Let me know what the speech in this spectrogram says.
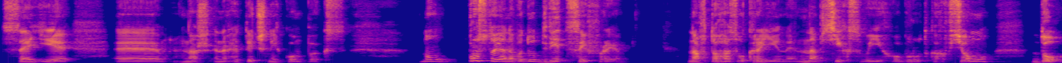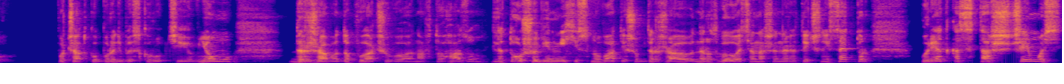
це є е, наш енергетичний комплекс. Ну, просто я наведу дві цифри. Нафтогаз України на всіх своїх оборудках всьому до початку боротьби з корупцією в ньому держава доплачувала Нафтогазу для того, щоб він міг існувати, щоб держава не розвивався наш енергетичний сектор, порядка 100 з чимось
